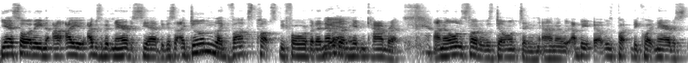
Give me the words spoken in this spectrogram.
yeah. So I mean, I, I, I was a bit nervous, yeah, because I'd done like vox pops before, but I'd never Yeah. done hidden camera, and I always thought it was daunting, and I, I'd be, I was be quite nervous.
